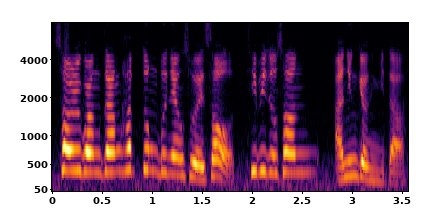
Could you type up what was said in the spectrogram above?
서울광장 합동분향소에서 TV조선 안윤경입니다.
